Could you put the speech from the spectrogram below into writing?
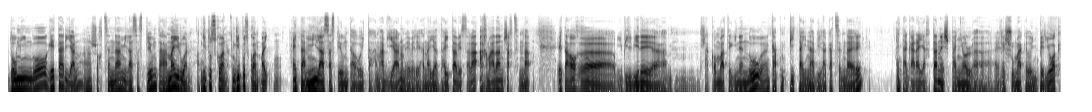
Domingo getarian eh, sortzen da, mila zazpion, eta amairuan. Gipuzkoan. Gipuzkoan, bai. Eta mila zazpiunta hogeita hamabian, bere anaia taita bezala, ahmadan sartzen da. Eta hor, uh, ibilbide uh, sakon bat eginen du, eh, kapitaina bilakatzen da ere. Eta gara jartan espainol uh, erresumak edo imperioak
